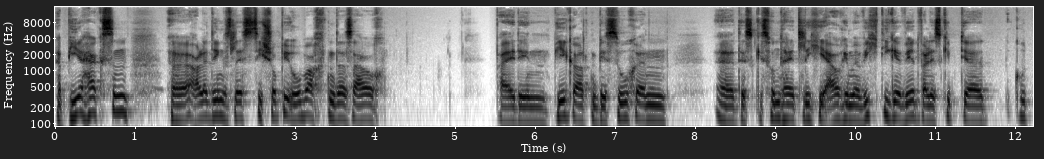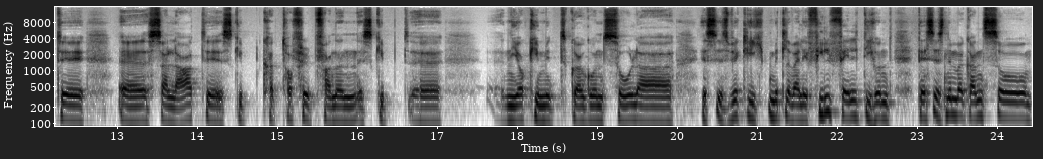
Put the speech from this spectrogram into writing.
ein Bierhaxen. Äh, allerdings lässt sich schon beobachten, dass auch bei den Biergartenbesuchern äh, das Gesundheitliche auch immer wichtiger wird, weil es gibt ja gute äh, Salate, es gibt Kartoffelpfannen, es gibt äh, Gnocchi mit Gorgonzola. Es ist wirklich mittlerweile vielfältig und das ist nicht mehr ganz so,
